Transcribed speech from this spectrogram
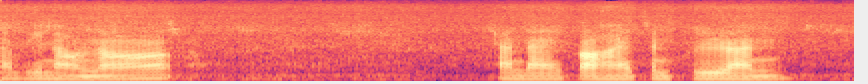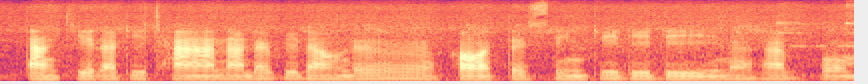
นะพี่น้องเนาะอันใดก็ให้เพื่อนๆต่างจิตอธิษฐานเอาได้อพี่น้องเด้อขอแต่สิ่งที่ดีๆนะครับ ผม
